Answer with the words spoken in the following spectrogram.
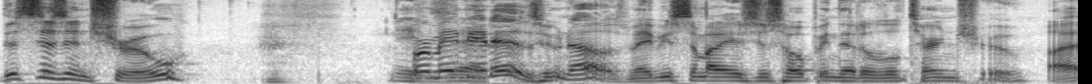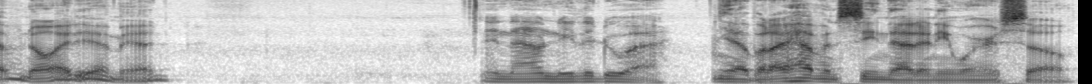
This isn't true." Exactly. Or maybe it is. Who knows? Maybe somebody is just hoping that it'll turn true. I have no idea, man. And now neither do I. Yeah, but I haven't seen that anywhere, so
